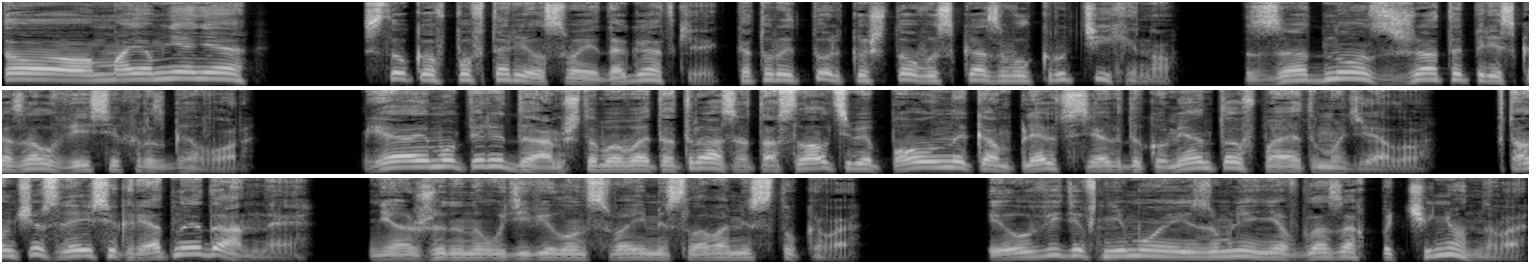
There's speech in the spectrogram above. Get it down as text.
то мое мнение...» Стуков повторил свои догадки, которые только что высказывал Крутихину, заодно сжато пересказал весь их разговор. Я ему передам, чтобы в этот раз отослал тебе полный комплект всех документов по этому делу, в том числе и секретные данные. Неожиданно удивил он своими словами Стукова. И, увидев немое изумление в глазах подчиненного,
